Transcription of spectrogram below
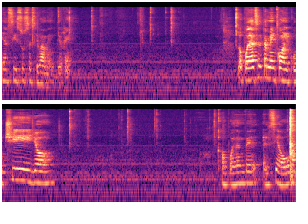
y así sucesivamente, ¿ok? Lo puede hacer también con el cuchillo. Como pueden ver, él se ahoga.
